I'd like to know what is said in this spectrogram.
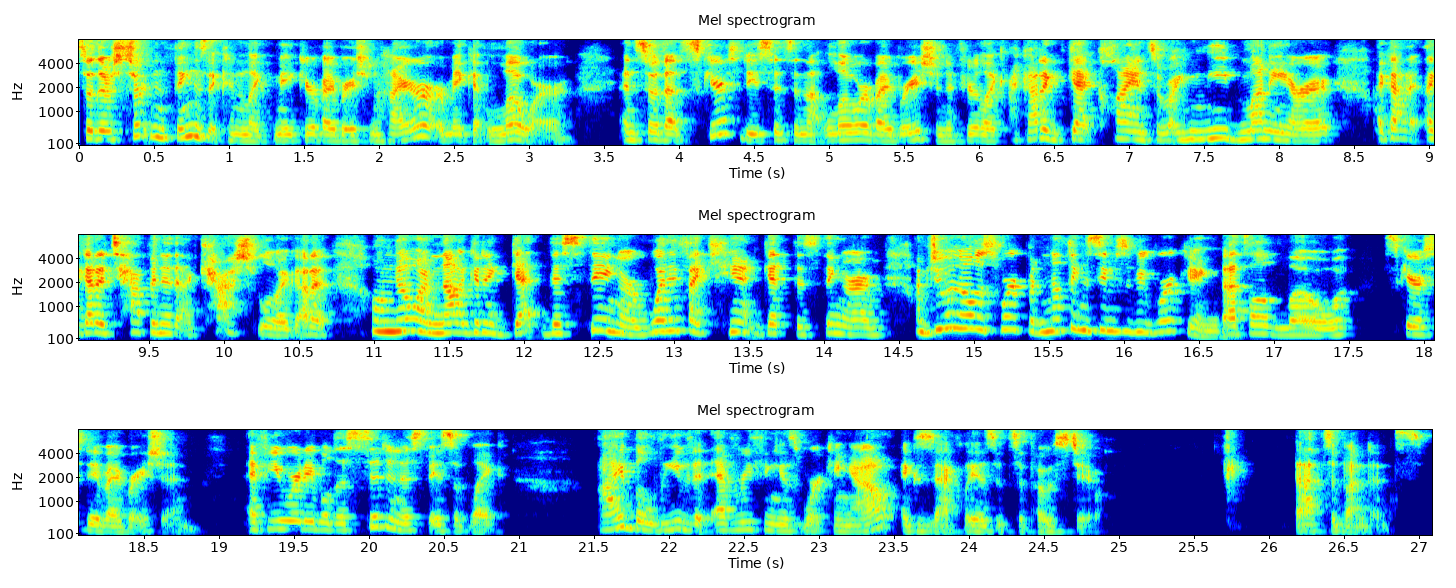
So there's certain things that can like make your vibration higher or make it lower. And so that scarcity sits in that lower vibration. If you're like, I gotta get clients or I need money or I gotta, I gotta tap into that cash flow. I gotta, oh no, I'm not gonna get this thing. Or what if I can't get this thing? Or I'm I'm doing all this work, but nothing seems to be working. That's all low scarcity vibration. If you weren't able to sit in a space of like, I believe that everything is working out exactly as it's supposed to. That's abundance.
